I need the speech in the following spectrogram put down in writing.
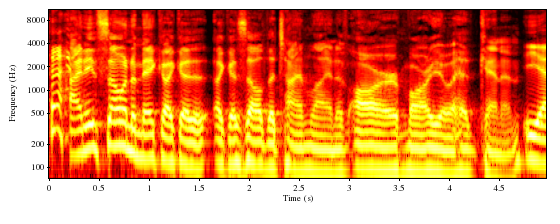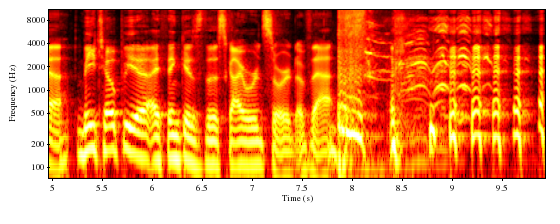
I need someone to make like a like a Zelda timeline of our Mario head canon. Yeah, Miitopia, I think, is the Skyward Sword of that.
